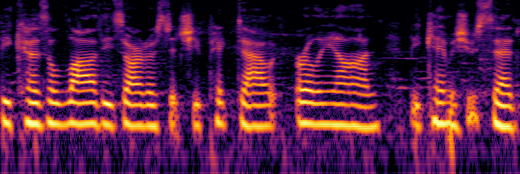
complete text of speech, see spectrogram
because a lot of these artists that she picked out early on became, as you said,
